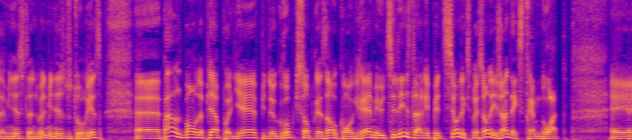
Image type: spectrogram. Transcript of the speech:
la ministre, la nouvelle ministre du Tourisme, parle bon de Pierre Poliev puis de groupes qui sont présents au Congrès, mais utilise la répétition, l'expression des gens d'extrême droite. Et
